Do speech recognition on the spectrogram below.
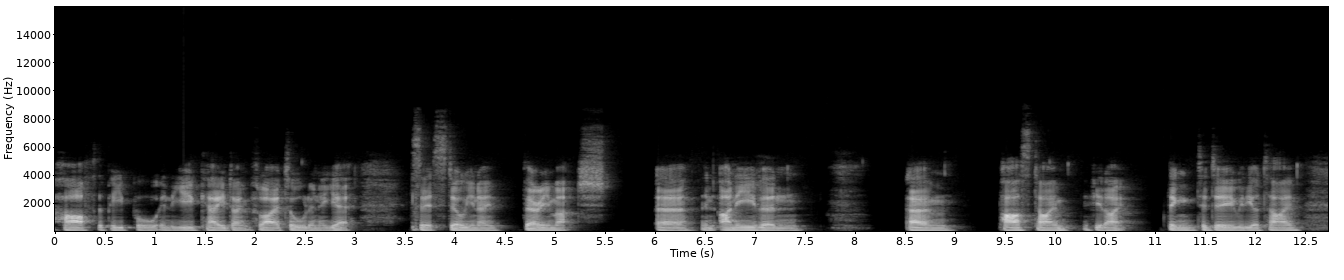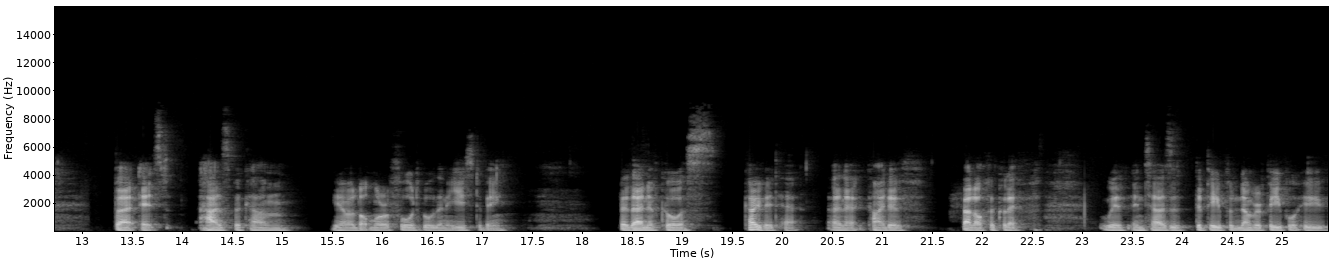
half the people in the uk don't fly at all in a year. So it's still you know very much uh, an uneven um, pastime if you like thing to do with your time. But it has become you know a lot more affordable than it used to be. But then of course covid hit and it kind of fell off a cliff with in terms of the people number of people who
